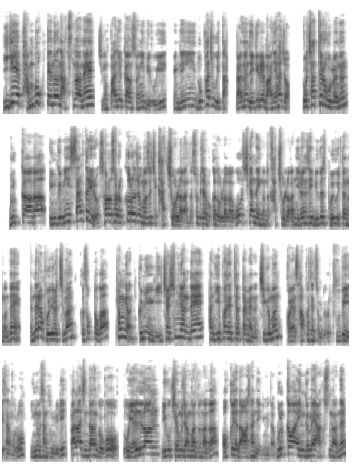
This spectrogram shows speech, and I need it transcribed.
이게 반복되는 악순환에 지금 빠질 가능성이 미국이 굉장히 높아지고 있다라는 얘기를 많이 하죠. 이 차트를 보면은 물가가 임금이 쌍끌이로 서로서로 끌어주면서 이제 같이 올라간다. 소비자 물가도 올라가고 시간당 임금도 같이 올라가는 이런 현상이 미국에서 보이고 있다는 건데 옛날에 보여드렸지만 그 속도가 평년 금융위기 2010년대 한 2%였다면 지금은 거의 한 4% 정도로 두 배 이상으로 임금 상승률이 빨라진다는 거고 그리고 옐런 미국 재무장관 누나가 엊그제 나와서 한 얘기입니다. 물가와 임금의 악순환을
